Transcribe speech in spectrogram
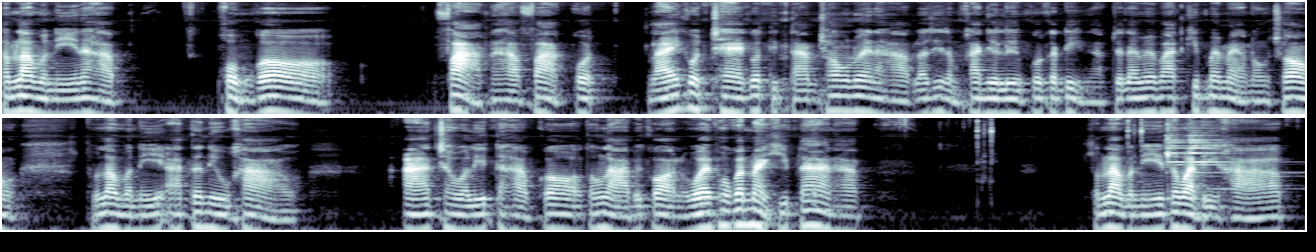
สำหรับวันนี้นะครับ ผมก็ฝากนะครับ ฝากกด ไลค์กดแชร์กดติดตามช่องด้วยนะครับ แล้วที่สำคัญอย่าลืมกดกระดิ่งครับ จะได้ไม่พลาดคลิปใหม่ๆของน้องช่องสำหรับวันนี้อาร์ตนิวข่าวอาร์ตชาวลิตนะครับ ก็ต้องลาไปก่อนไว้พบกันใหม่คลิปหน้านะครับสำหรับวันนี้สวัสดีครับ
